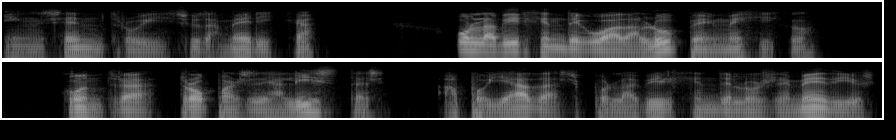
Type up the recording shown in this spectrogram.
en Centro y Sudamérica, o la Virgen de Guadalupe en México, contra tropas realistas apoyadas por la Virgen de los Remedios,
